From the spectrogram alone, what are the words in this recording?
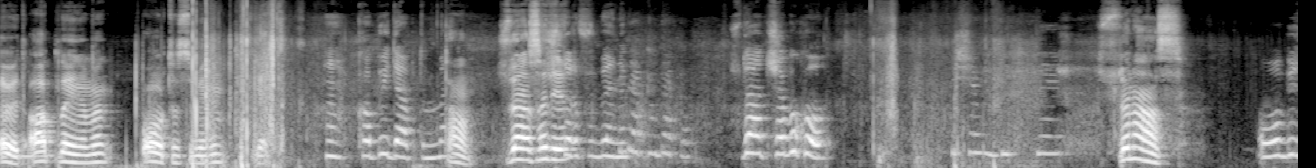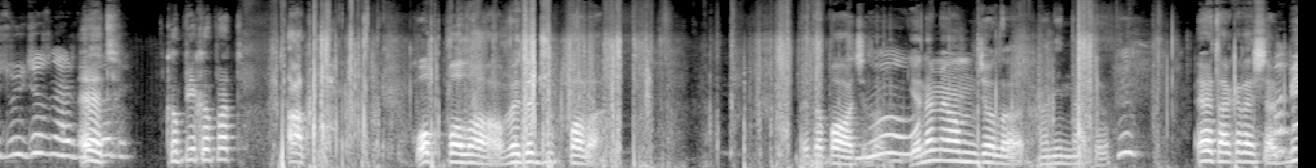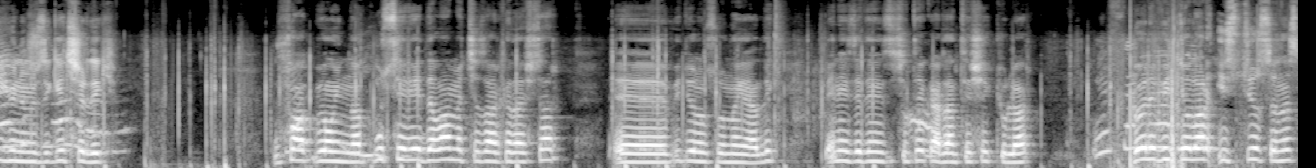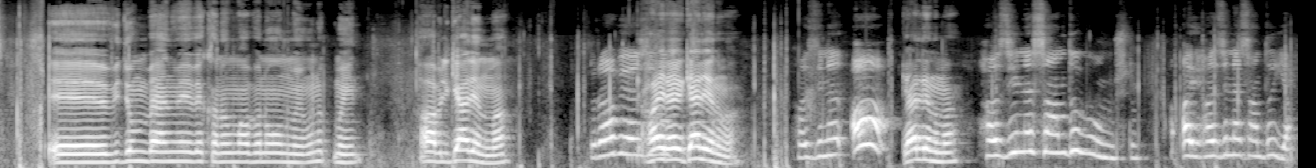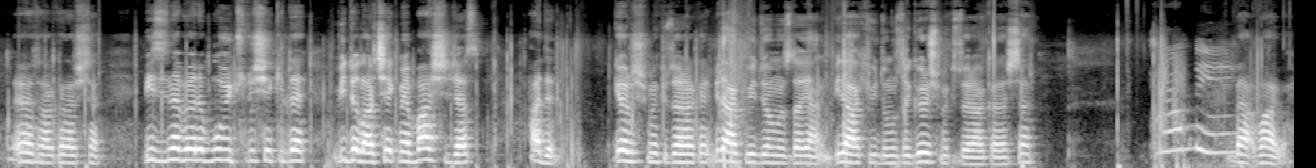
Evet atlayın hemen. Ortası benim. Gel. Heh, kapıyı da yaptım ben. Tamam. Az Şu hadi. tarafı benim. Bir dakika bir dakika. Sudan çabuk ol. İşim bitti. Süden az. Oo biz uyuyacağız neredeyse Evet. hadi. Kapıyı kapat. Atla. Hoppala ve de cuppala. Ve de bağcılar. Gene mi amcalar? Hani nerede? Evet arkadaşlar bir günümüzü geçirdik. Ufak bir oyunla bu seriye devam edeceğiz arkadaşlar. Ee, videonun sonuna geldik. Beni izlediğiniz için tekrardan teşekkürler. Böyle videolar istiyorsanız ee, videomu beğenmeyi ve kanalıma abone olmayı unutmayın. Habil gel yanıma. Dur abi hazine. Hayır hayır gel yanıma. Hazine. Aa! Gel yanıma. Hazine sandığı bulmuştum. Ay hazine sandığı yaptım. Evet arkadaşlar. Biz yine böyle bu üçlü şekilde videolar çekmeye başlayacağız. Hadi görüşmek üzere arkadaşlar. Bir dahaki videomuzda yani bir dahaki videomuzda görüşmek üzere arkadaşlar. Abi. Ba- Bay bay.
